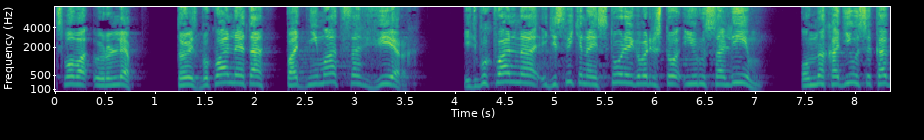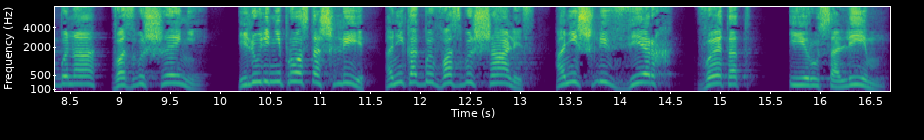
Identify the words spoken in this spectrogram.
слово «урлеп», то есть буквально это подниматься вверх. И буквально, и действительно история говорит, что Иерусалим, он находился как бы на возвышении. И люди не просто шли, они как бы возвышались, они шли вверх в этот Иерусалим.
